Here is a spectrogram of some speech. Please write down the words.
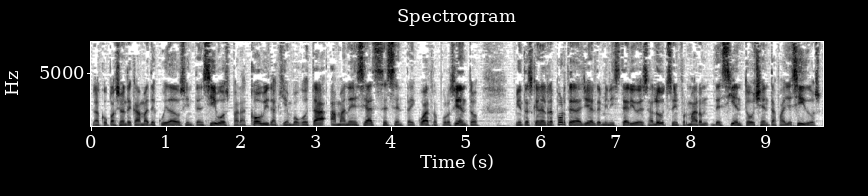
La ocupación de camas de cuidados intensivos para COVID aquí en Bogotá amanece al 64%, mientras que en el reporte de ayer del Ministerio de Salud se informaron de 180 fallecidos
